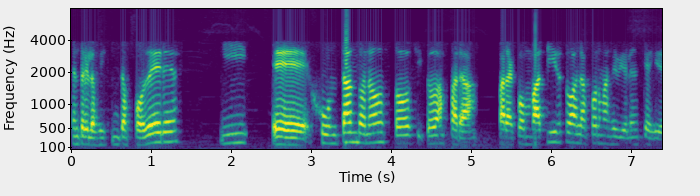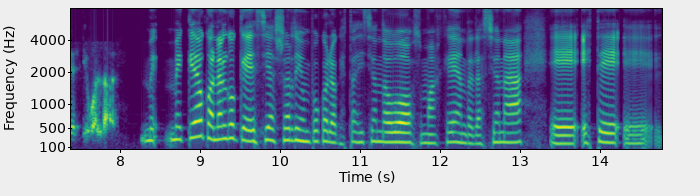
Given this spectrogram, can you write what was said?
entre los distintos poderes y eh, juntándonos todos y todas para, para combatir todas las formas de violencia y desigualdades. Me, quedo con algo que decía Jordi, un poco lo que estás diciendo vos, Maje, en relación a eh, este eh,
